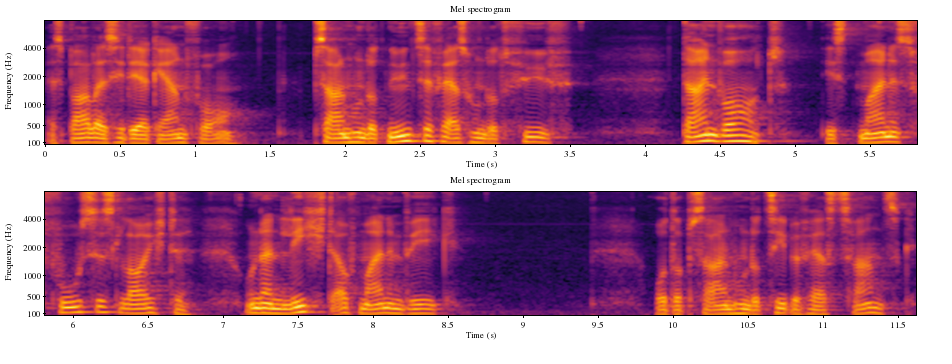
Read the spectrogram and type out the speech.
Es paar lese ich dir gern vor. Psalm 119, Vers 105. Dein Wort ist meines Fußes Leuchte und ein Licht auf meinem Weg. Oder Psalm 107, Vers 20.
